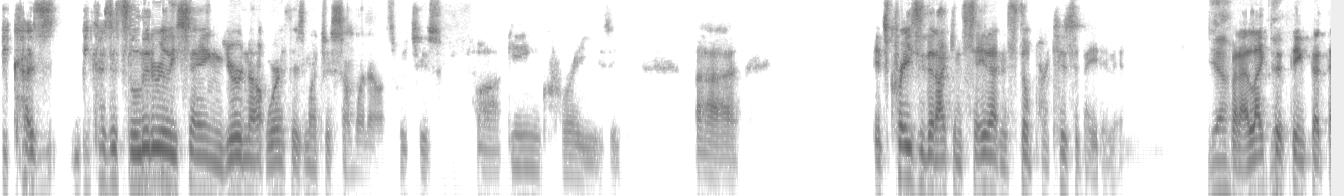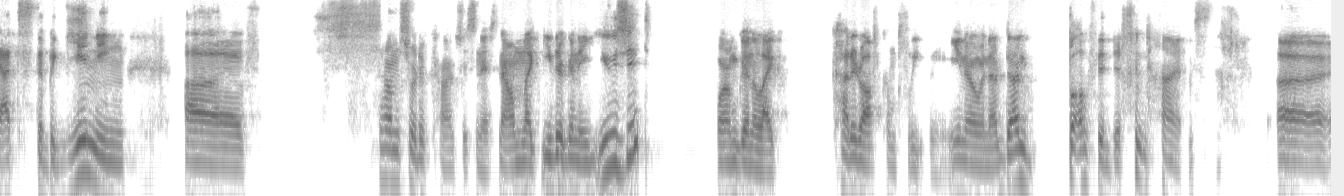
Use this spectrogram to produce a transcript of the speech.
because because it's literally saying you're not worth as much as someone else, which is fucking crazy uh, it's crazy that I can say that and still participate in it. Yeah. But I like yeah. to think that that's the beginning of some sort of consciousness. Now I'm like either going to use it or I'm going to like cut it off completely, you know, and I've done both in different times. Uh,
